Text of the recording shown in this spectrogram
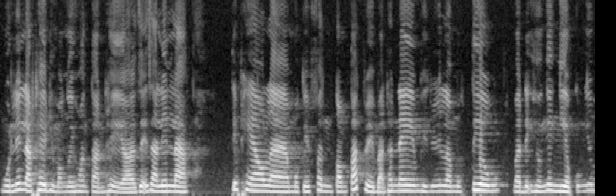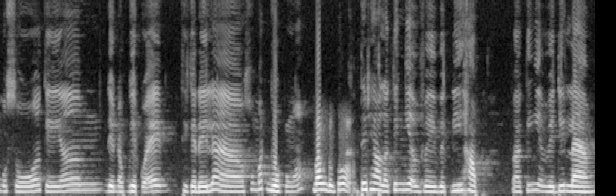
muốn liên lạc thêm thì mọi người hoàn toàn thể uh, dễ dàng liên lạc. Tiếp theo là một cái phần tóm tắt về bản thân em, ví dụ như là mục tiêu và định hướng nghề nghiệp cũng như một số cái uh, điểm đặc biệt của em thì cái đấy là không bắt buộc đúng không? Vâng đúng ạ. Tiếp theo là kinh nghiệm về việc đi học và kinh nghiệm về đi làm.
